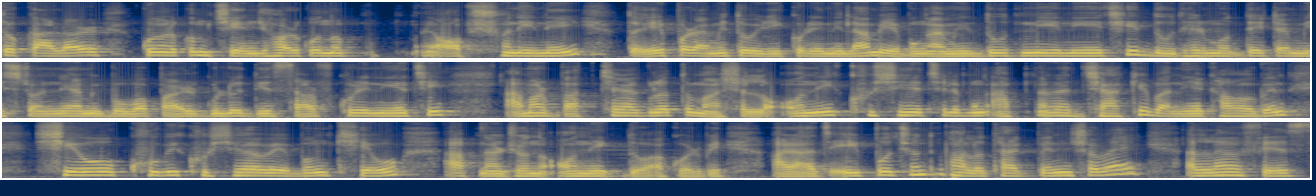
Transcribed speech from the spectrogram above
তো কালার কোনোরকম চেঞ্জ হওয়ার কোনো অপশনই নেই। তো এরপর আমি তৈরি করে নিলাম এবং আমি দুধ নিয়ে নিয়েছি। দুধের মধ্যে এটা মিশ্রণে আমি বোবা পার্টগুলো দিয়ে সার্ভ করে নিয়েছি। আমার বাচ্চাগুলো তো মাসাল্লাহ অনেক খুশি হয়েছিল এবং আপনারা যাকে বানিয়ে খাওয়াবেন, সেও খুবই খুশি হবে এবং খেয়েও আপনার জন্য অনেক দোয়া করবে। আর আজ এই পর্যন্ত ভালো থাকবেন সবাই। আল্লাহ হাফেজ।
